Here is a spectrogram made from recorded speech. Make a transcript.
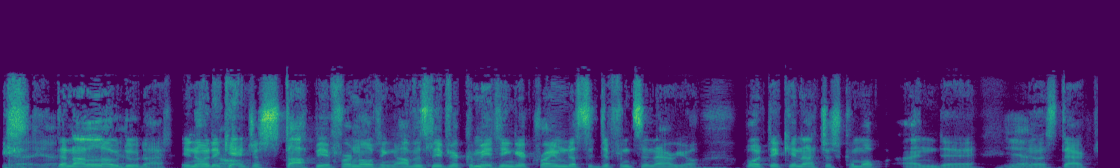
yeah, yeah, they're not allowed yeah. to do that. You know, they no. can't just stop you for nothing. Obviously, if you're committing a crime, that's a different scenario. But they cannot just come up and uh, you know start.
